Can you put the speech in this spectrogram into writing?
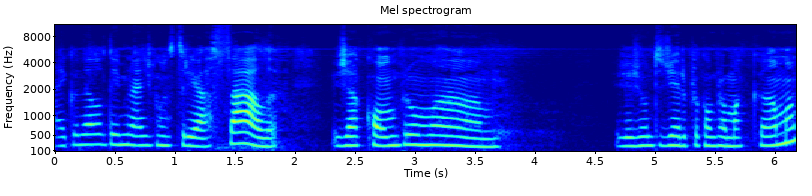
Aí quando ela terminar de construir a sala, eu já compro uma. Eu já junto dinheiro pra comprar uma cama,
